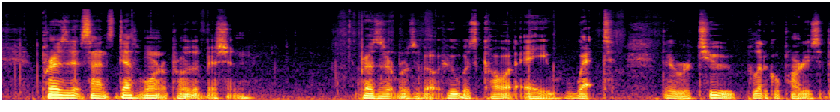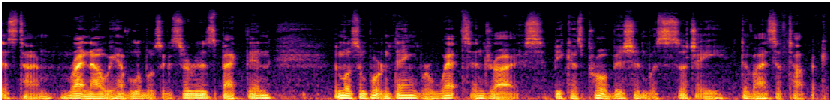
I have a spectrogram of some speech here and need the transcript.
President signs death warrant of Prohibition. President Roosevelt, who was called a wet. There were two political parties at this time. Right now we have liberals and conservatives. Back then, the most important thing were wets and dries because Prohibition was such a divisive topic.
